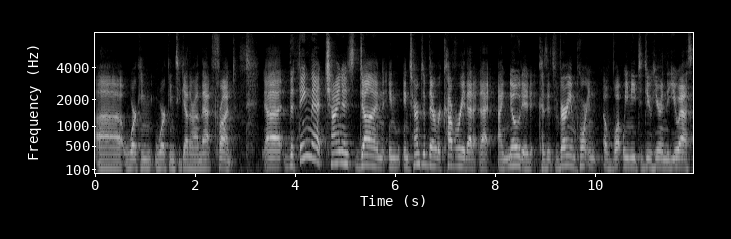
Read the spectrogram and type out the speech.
uh, working working together on that front. Uh, the thing that China's done in, in terms of their recovery that, that I noted, because it's very important of what we need to do here in the U.S.,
